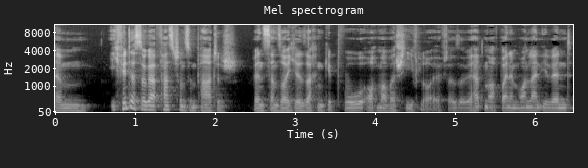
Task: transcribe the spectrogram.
ähm, ich finde das sogar fast schon sympathisch, wenn es dann solche Sachen gibt, wo auch mal was schief läuft. Also wir hatten auch bei einem Online-Event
